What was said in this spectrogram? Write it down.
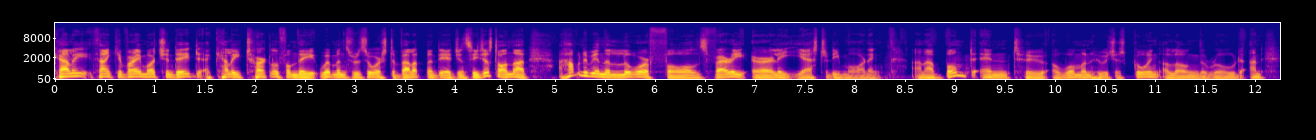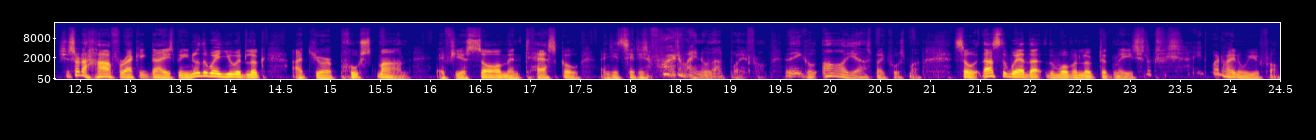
Kelly, thank you very much indeed. Uh, Kelly Turtle from the Women's Resource Development Agency. Just on that, I happened to be in the Lower Falls very early yesterday morning and I bumped into a woman who was just going along the road and she sort of half recognised me. You know the way you would look at your postman if you saw him in Tesco and you'd say to yourself, Where do I know that boy from? And then you go, Oh, yeah, that's my postman. So that's the way that the woman looked at me. She looked, Where do I know you from?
